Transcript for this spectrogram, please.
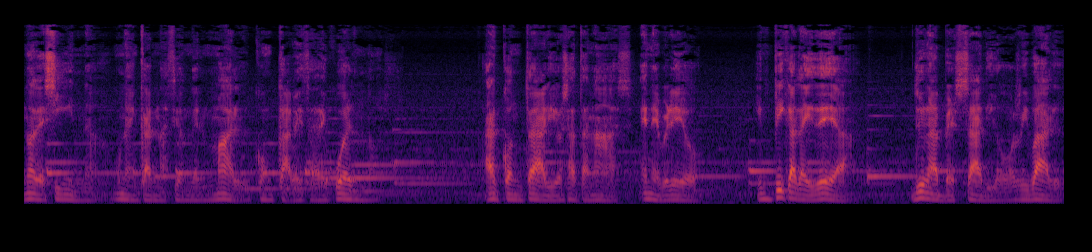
no designa una encarnación del mal con cabeza de cuernos. Al contrario, Satanás en hebreo implica la idea de un adversario o rival.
